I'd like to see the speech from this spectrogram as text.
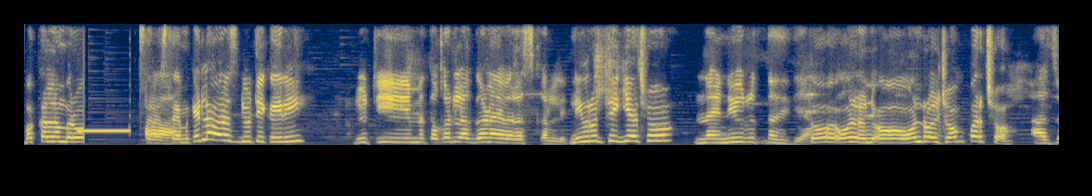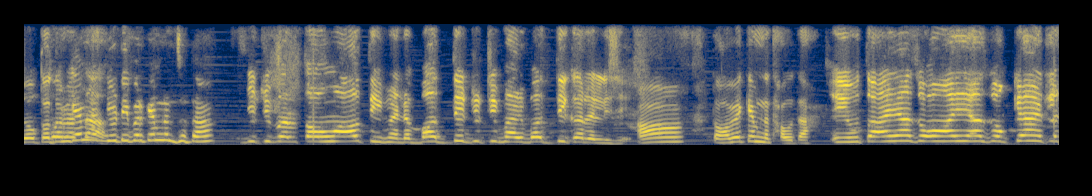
નીતાબેન બક્કલ નંબર સરસ. હા. તમે કેટલા વર્ષ ડ્યુટી કરી? ડ્યુટી મેં તો કેટલા ઘણા વર્ષ કરી લીધી. નિવૃત્ત થઈ ગયા છો? નહીં નિવૃત્ત નથી થયા. તો ઓન રોલ જોબ પર છો? આ જોબ તો તમે કેમ ડ્યુટી પર કેમ નથી જતા? ડ્યુટી પર તો હું આવતી મેડમ. બધી ડ્યુટી મારી બધી કરેલી છે. હા તો હવે કેમ નથી આવતા? એ હું તો અહીંયા જો અહીંયા જો ક્યાં એટલે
